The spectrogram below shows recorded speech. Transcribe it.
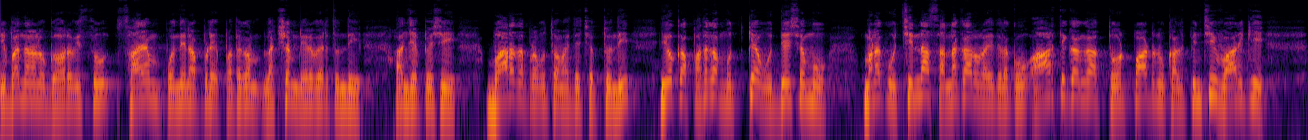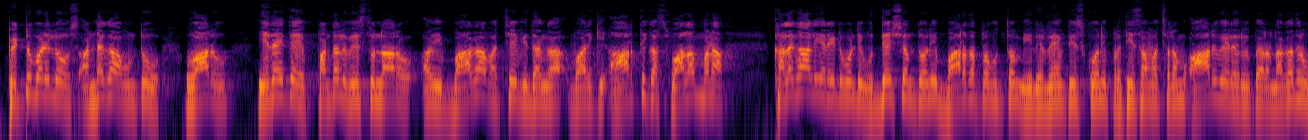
నిబంధనలు గౌరవిస్తూ సాయం పొందినప్పుడే పథకం లక్ష్యం నెరవేరుతుంది అని చెప్పేసి భారత ప్రభుత్వం అయితే చెప్తుంది. ఈ యొక్క పథకం ముఖ్య ఉద్దేశము మనకు చిన్న సన్నకారు రైతులకు ఆర్థికంగా తోడ్పాటును కల్పించి వారికి పెట్టుబడిలో అండగా ఉంటూ వారు ఏదైతే పంటలు వేస్తున్నారో అవి బాగా వచ్చే విధంగా వారికి ఆర్థిక స్వాలంబన కలగాలి అనేటువంటి ఉద్దేశంతో భారత ప్రభుత్వం ఈ నిర్ణయం తీసుకొని ప్రతి సంవత్సరం ఆరు వేల రూపాయల నగదును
